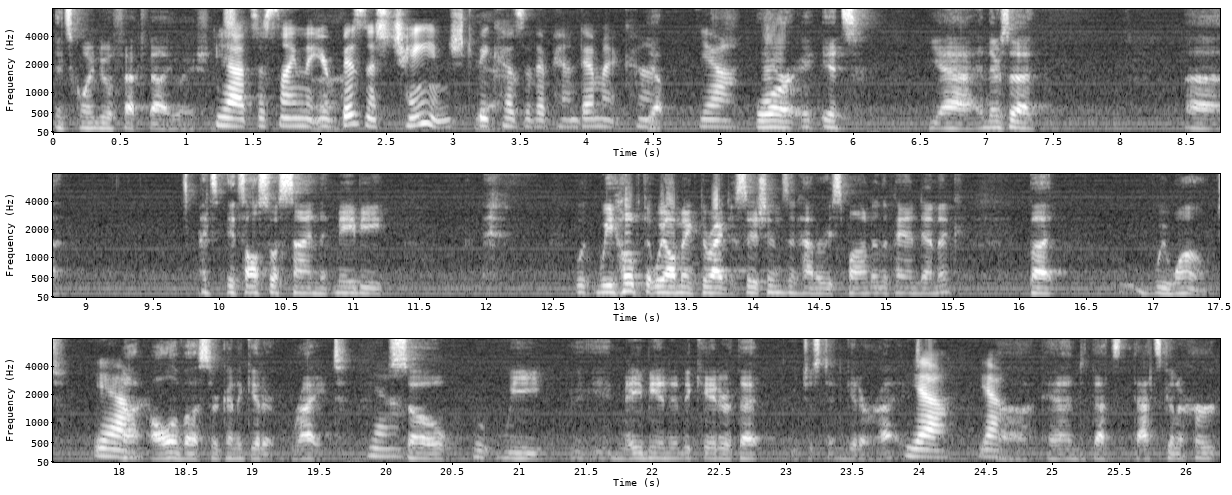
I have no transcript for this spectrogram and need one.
it's going to affect valuations. Yeah, it's a sign that your uh, business changed yeah. because of the pandemic. Huh? Yep. Yeah. Or it's yeah, and there's a uh, it's it's also a sign that maybe we hope that we all make the right decisions and how to respond to the pandemic, but we won't. Yeah. Not all of us are going to get it right. Yeah. So we it may be an indicator that we just didn't get it right. Yeah. Yeah. Uh, and that's that's going to hurt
